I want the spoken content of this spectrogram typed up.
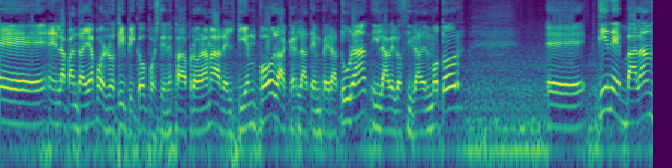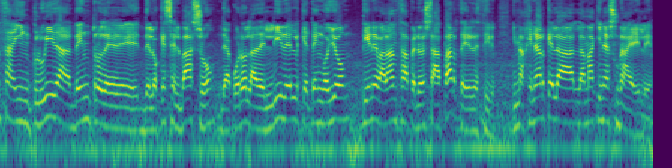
Eh, en la pantalla, pues lo típico, pues tienes para programar el tiempo, la, temperatura y la velocidad del motor. Eh, tiene balanza incluida dentro de, lo que es el vaso, ¿de acuerdo? La del Lidl que tengo yo tiene balanza, pero esa aparte, es decir, imaginar que la, la, máquina es una L.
